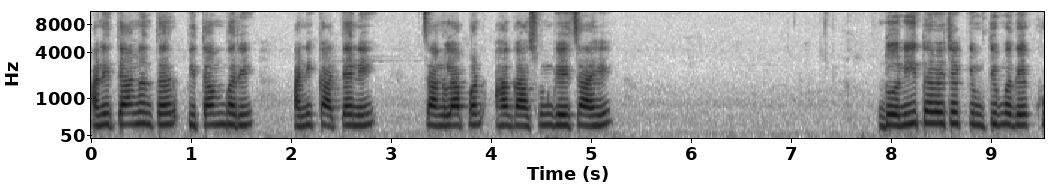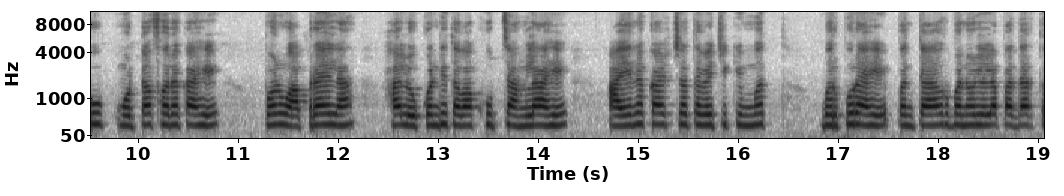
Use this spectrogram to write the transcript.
आणि त्यानंतर पितांबरी आणि कात्याने चांगला आपण हा घासून घ्यायचा आहे. दोन्ही तव्याच्या किमतीमध्ये खूप मोठा फरक आहे. पण वापरायला हा लोखंडी तवा खूप चांगला आहे. आयनकाठच्या तव्याची किंमत भरपूर आहे पण त्यावर बनवलेला पदार्थ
